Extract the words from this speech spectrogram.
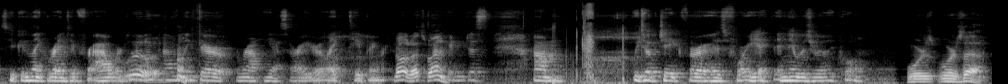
So you can like rent it for hours. I don't- I don't think they're around. Yeah, sorry, you're like taping right now. No, that's fine. And just, um, we took Jake for his 40th, and it was really cool. Where's Where's that?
